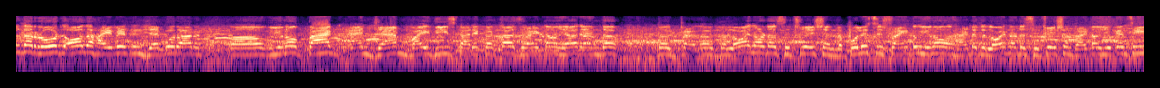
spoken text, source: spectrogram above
all the roads, all the highways in Jaipur are uh, you know packed and jammed by these karyakartas right now here and the the, uh, the law and order situation. The police is trying to you know handle the law and order situation right now. You can see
